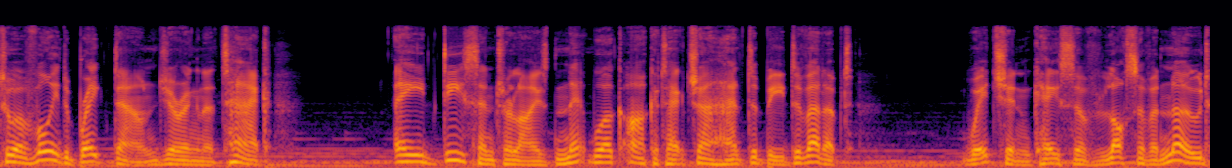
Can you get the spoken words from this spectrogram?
To avoid breakdown during an attack, a decentralized network architecture had to be developed, which in case of loss of a node,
